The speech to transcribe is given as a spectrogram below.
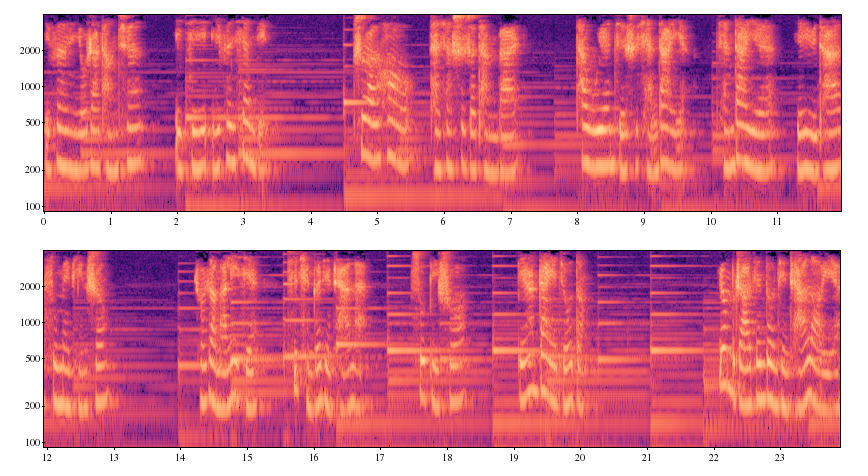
一份油炸糖圈以及一份馅饼。吃完后，他向侍者坦白，他无缘结识钱大爷，钱大爷也与他素昧平生。手脚麻利些，去请个警察来。苏比说：“别让大爷久等。”用不着惊动警察老爷，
